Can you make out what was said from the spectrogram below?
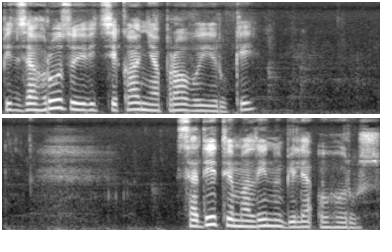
під загрозою відсікання правої руки садити малину біля огоруш.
